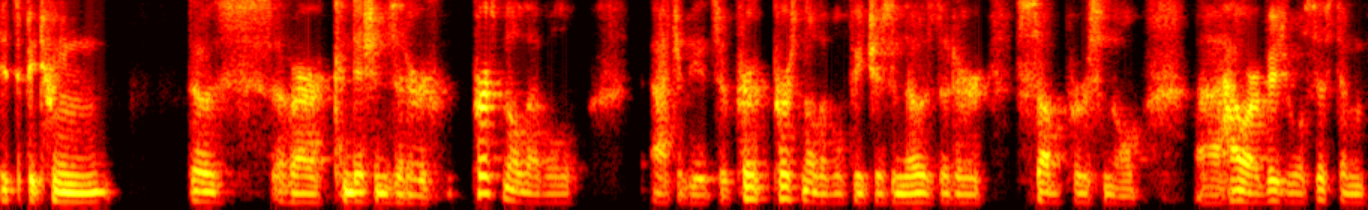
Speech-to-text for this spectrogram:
it's between those of our conditions that are personal level attributes or per personal level features and those that are subpersonal. Uh, how our visual system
